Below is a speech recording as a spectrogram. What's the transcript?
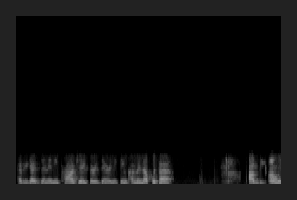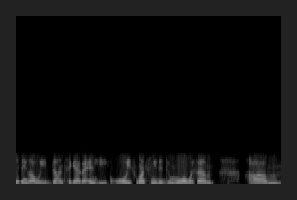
have you guys done any projects, or is there anything coming up with that? Um, the only thing that we've done together, and he always wants me to do more with him, um,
